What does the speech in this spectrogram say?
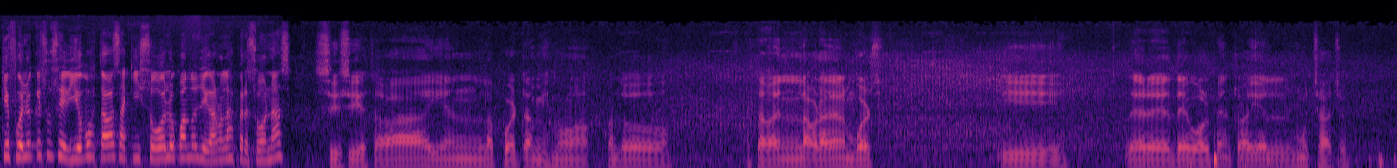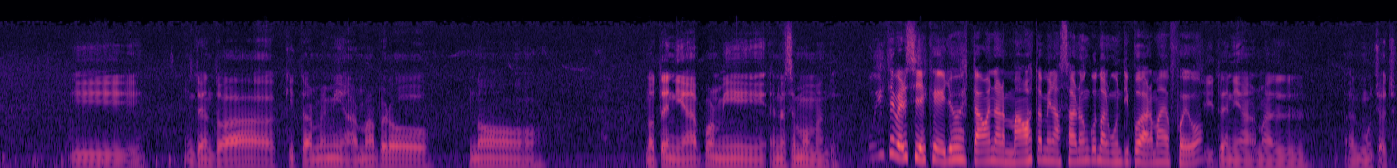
qué fue lo que sucedió? ¿Vos estabas aquí solo cuando llegaron las personas? Sí, sí, estaba ahí en la puerta mismo cuando estaba en la hora del almuerzo. Y de, golpe entró ahí el muchacho y intentó quitarme mi arma, pero no, no tenía por mí en ese momento. ¿Pudiste ver si es que ellos estaban armados, te amenazaron con algún tipo de arma de fuego? Sí, tenía arma el, el muchacho.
